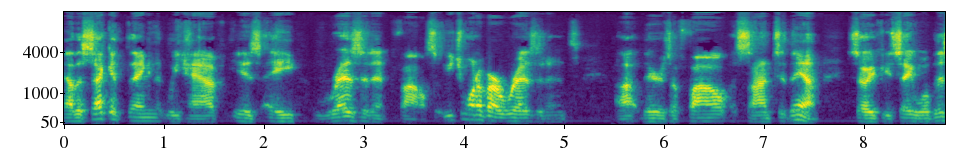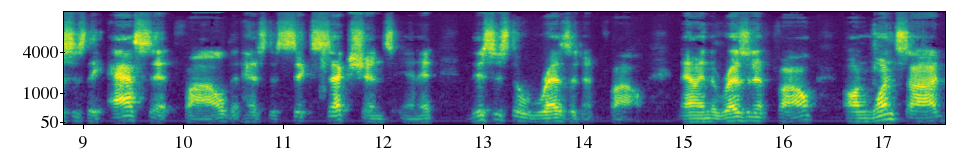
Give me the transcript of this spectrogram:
Now, the second thing that we have is a resident file. So each one of our residents uh, there's a file assigned to them. So if you say, well, this is the asset file that has the six sections in it, this is the resident file. Now, in the resident file, on one side,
